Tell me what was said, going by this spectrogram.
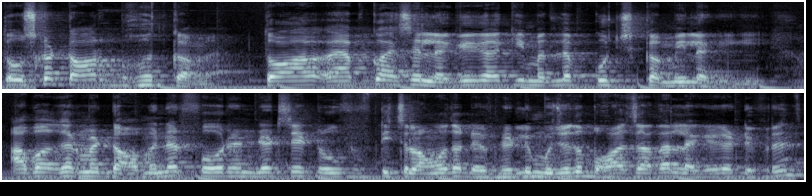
तो उसका टॉर्क बहुत कम है। तो आपको ऐसे लगेगा कि मतलब कुछ कमी लगेगी। अब अगर मैं डोमिनर 400 से 250 चलाऊँगा तो डेफिनेटली मुझे तो बहुत ज़्यादा लगेगा डिफरेंस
